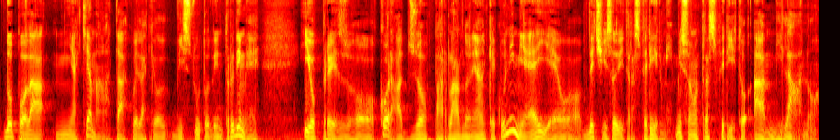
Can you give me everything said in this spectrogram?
Dopo la mia chiamata, quella che ho vissuto dentro di me, io ho preso coraggio, parlandone anche con i miei, e ho deciso di trasferirmi. Mi sono trasferito a Milano.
